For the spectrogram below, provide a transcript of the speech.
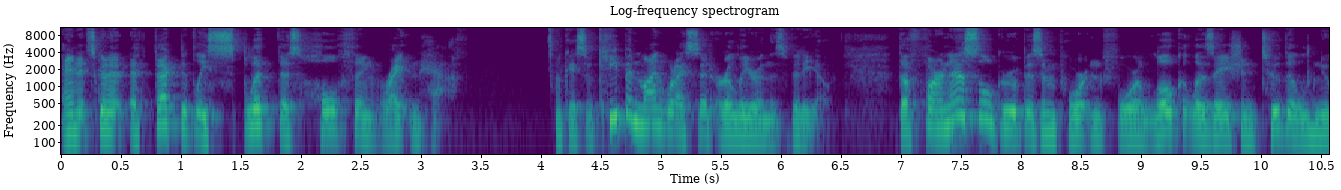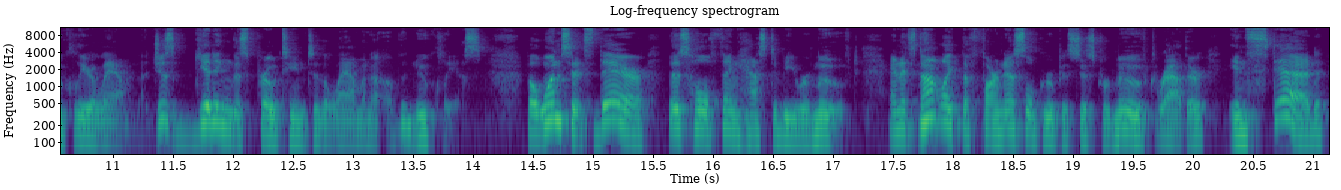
and it's going to effectively split this whole thing right in half. Okay, so keep in mind what I said earlier in this video. The farnesyl group is important for localization to the nuclear lamina, just getting this protein to the lamina of the nucleus. But once it's there, this whole thing has to be removed. And it's not like the farnesyl group is just removed, rather, instead,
